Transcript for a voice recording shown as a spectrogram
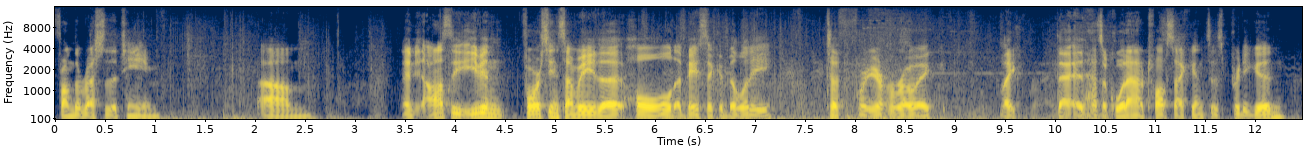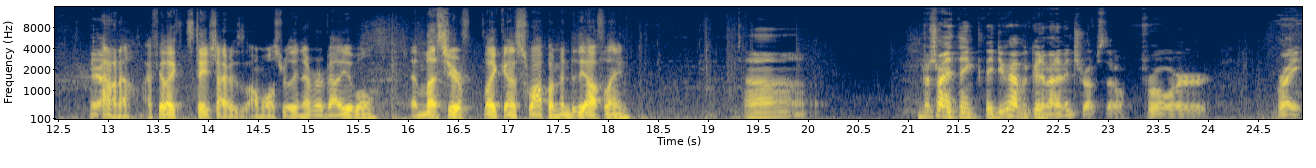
from the rest of the team. Um, and honestly, even forcing somebody to hold a basic ability to for your heroic, like that it has a cooldown of 12 seconds is pretty good. Yeah. I don't know. I feel like stage dive is almost really never valuable unless you're like gonna swap them into the off lane. Uh, I'm just trying to think. They do have a good amount of interrupts though for, right,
